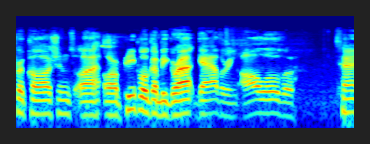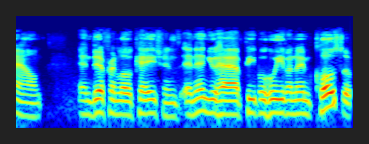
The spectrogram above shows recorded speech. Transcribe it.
precautions, or, or people are going to be gathering all over town in different locations, and then you have people who even in closer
